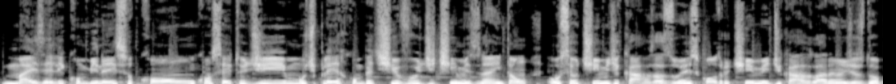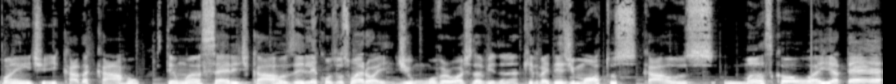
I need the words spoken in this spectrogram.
Mas ele combina isso com o conceito de multiplayer competitivo de times, né? Então, o seu time de carros azuis contra o time de carros laranjas do oponente. E cada carro, que tem uma série de carros, ele é como se fosse um herói de um Overwatch da vida, né? Que ele vai desde motos, carros muscle, aí até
